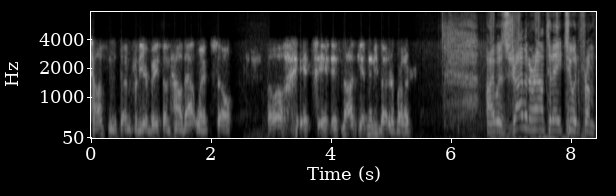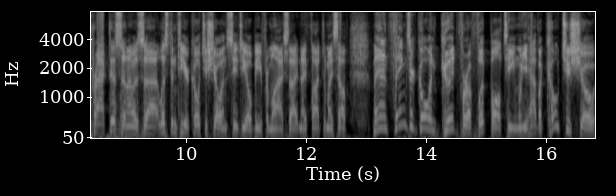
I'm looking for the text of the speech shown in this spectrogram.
Thompson's done for the year based on how that went. So oh, it's it, it's not getting any better, brother. I was driving around today to and from practice, and I was uh, listening to your coach's show on CJOB from last night, and I thought to myself, man, things are going good for a football team when you have a coach's show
